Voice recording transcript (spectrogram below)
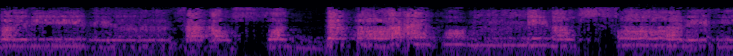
قريب. فأصدق وأكن من الصالحين صالحين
